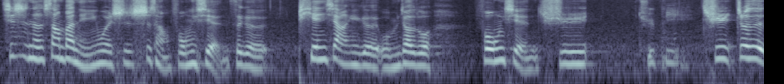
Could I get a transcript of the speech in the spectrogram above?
其实呢上半年因为是市场风险这个偏向一个我们叫做。风险区趋避趋就是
